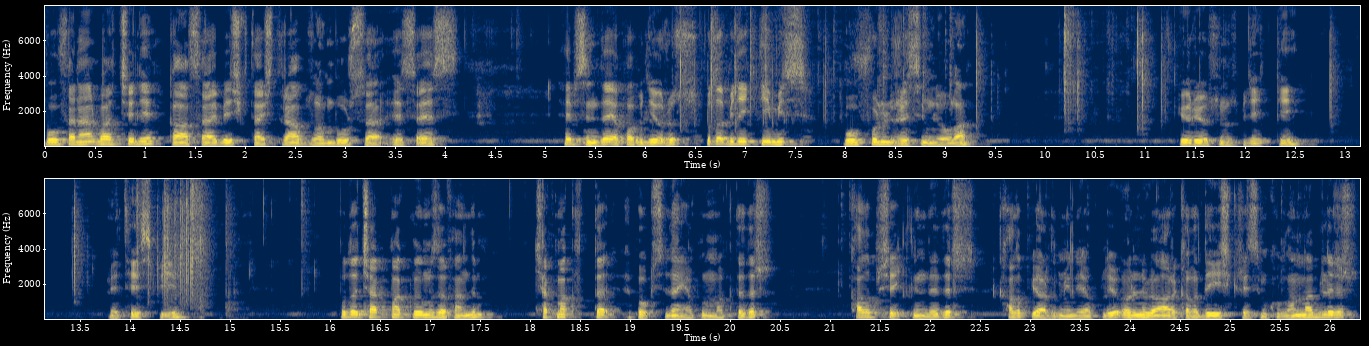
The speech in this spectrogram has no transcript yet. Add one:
bu Fenerbahçeli, Galatasaray, Beşiktaş, Trabzon, Bursa, SS hepsini de yapabiliyoruz. Bu da bilekliğimiz. Bu full resimli olan. Görüyorsunuz bilekliği ve tespihi. Bu da çakmaklığımız efendim. Çakmaklık da epoksiden yapılmaktadır. Kalıp şeklindedir. Kalıp yardımıyla yapılıyor. Önlü ve arkalı değişik resim kullanılabilir.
